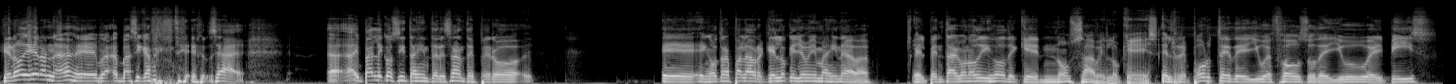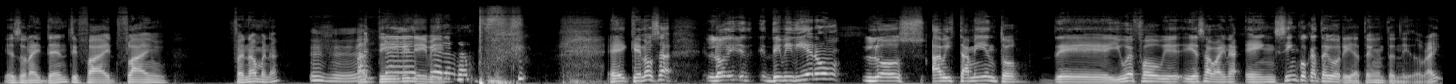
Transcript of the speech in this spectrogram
Que no dijeron nada, eh, básicamente. O sea, eh, hay par de cositas interesantes, pero eh, en otras palabras, ¿qué es lo que yo me imaginaba? El Pentágono dijo de que no sabe lo que es. El reporte de UFOs o de UAPs, que es un Identified Flying Phenomena. Eh, que no sa- lo di- dividieron los avistamientos de UFO y, y esa vaina en cinco categorías, tengo entendido, right?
